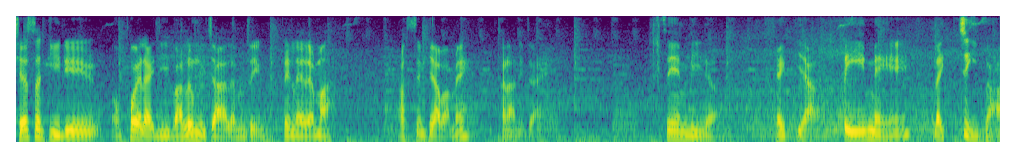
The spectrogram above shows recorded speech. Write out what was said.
jet ski တွေဖွဲ့လိုက်ကြီးဘာလုပ်နေကြရလဲမသိဘူးပင်လယ်ထဲမှာအဆင်းပြပါမယ်ခဏနေကြရင်ဆင်းပြီးတော့ လိုက်ပြပေးမယ်လိုက်ကြည့်ပါ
